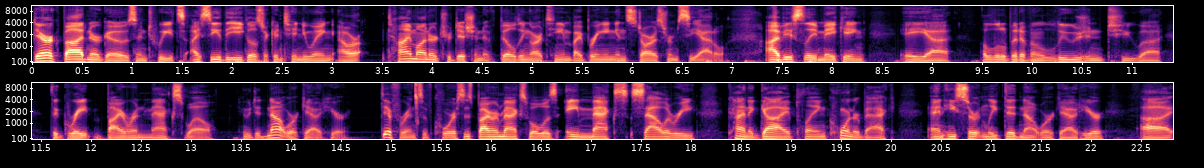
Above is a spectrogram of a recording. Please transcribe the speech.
Derek Bodner goes and tweets, I see the Eagles are continuing our time honored tradition of building our team by bringing in stars from Seattle, obviously making a uh, a little bit of an allusion to uh, the great Byron Maxwell, who did not work out here. Difference, of course, is Byron Maxwell was a max salary kind of guy playing cornerback, and he certainly did not work out here. Uh,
